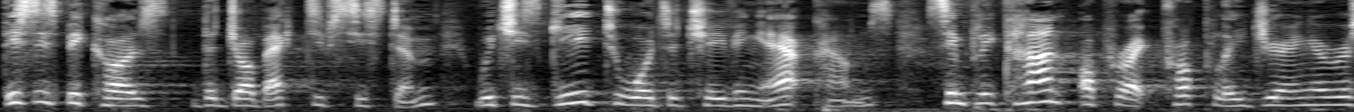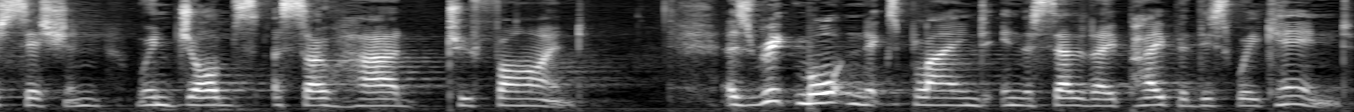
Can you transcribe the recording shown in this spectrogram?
This is because the Job Active system, which is geared towards achieving outcomes, simply can't operate properly during a recession when jobs are so hard to find. As Rick Morton explained in the Saturday paper this weekend,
